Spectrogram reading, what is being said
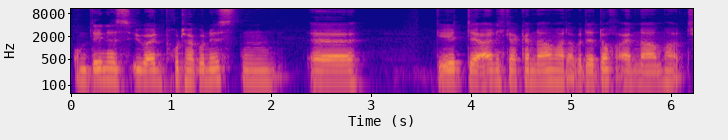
um den es über einen Protagonisten äh, geht, der eigentlich gar keinen Namen hat, aber der doch einen Namen hat.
